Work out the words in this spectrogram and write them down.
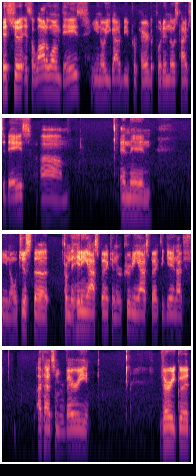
it's just it's a lot of long days. You know, you got to be prepared to put in those types of days. Um, and then, you know, just the from the hitting aspect and the recruiting aspect. Again, I've I've had some very very good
